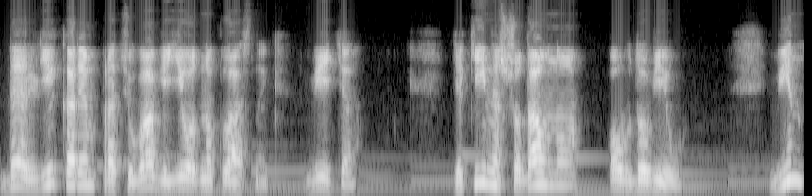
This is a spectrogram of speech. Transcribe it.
де лікарем працював її однокласник Вітя, який нещодавно овдовів. Він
